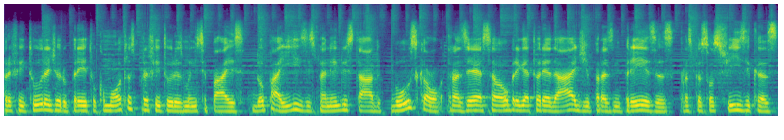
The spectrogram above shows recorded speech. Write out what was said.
Prefeitura de Ouro Preto, como outras prefeituras municipais do país, isso não é nem do estado, buscam trazer essa obrigatoriedade para as empresas, para as pessoas físicas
